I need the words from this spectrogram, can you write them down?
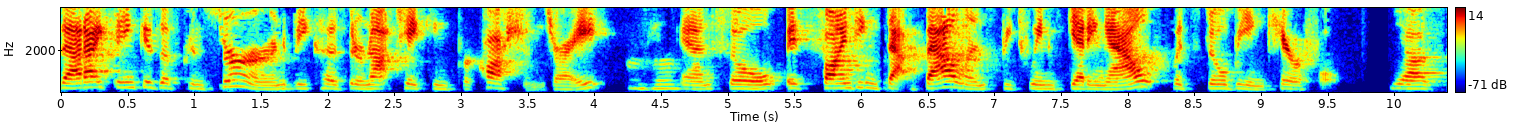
that i think is of concern because they're not taking precautions right mm-hmm. and so it's finding that balance between getting out but still being careful yes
